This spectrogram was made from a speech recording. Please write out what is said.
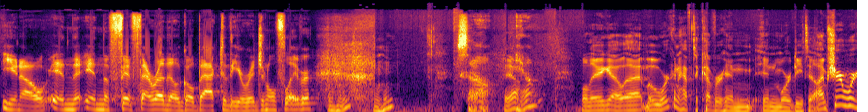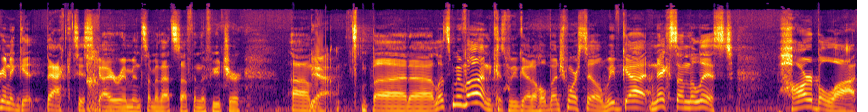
you know, in the in the fifth era, they'll go back to the original flavor. So, Mm-hmm. Yeah. yeah. Well, there you go. Uh, but we're going to have to cover him in more detail. I'm sure we're going to get back to Skyrim and some of that stuff in the future. Um, Yeah. But uh, let's move on because we've got a whole bunch more still. We've got next on the list Parbalot,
